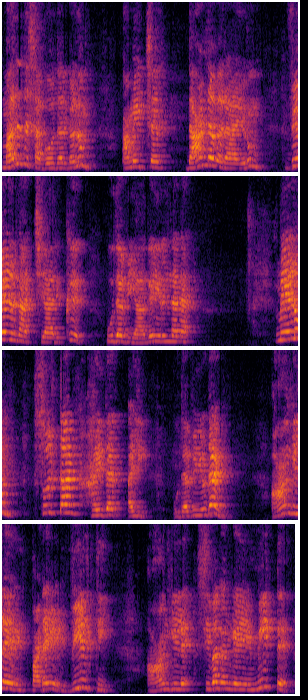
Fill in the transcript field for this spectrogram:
மருது சகோதரர்களும் அமைச்சர் தாண்டவராயரும் வேலுநாச்சியாருக்கு உதவியாக இருந்தனர். மேலும் சுல்தான் ஹைதர் அலி உதவியுடன் ஆங்கிலேயரின் படையை வீழ்த்தி ஆங்கில சிவகங்கையை மீட்டு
